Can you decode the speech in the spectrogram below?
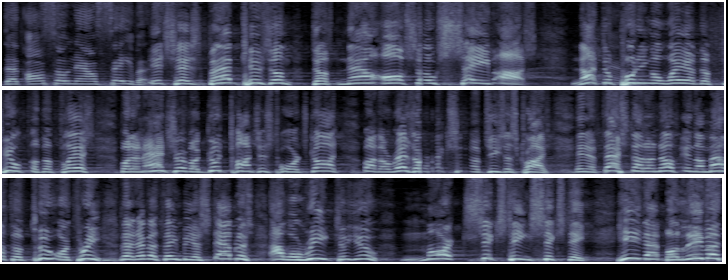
doth also now save us. It says, Baptism doth now also save us. Not the putting away of the filth of the flesh, but an answer of a good conscience towards God by the resurrection of Jesus Christ. And if that's not enough, in the mouth of two or three, let everything be established. I will read to you Mark 16 16. He that believeth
